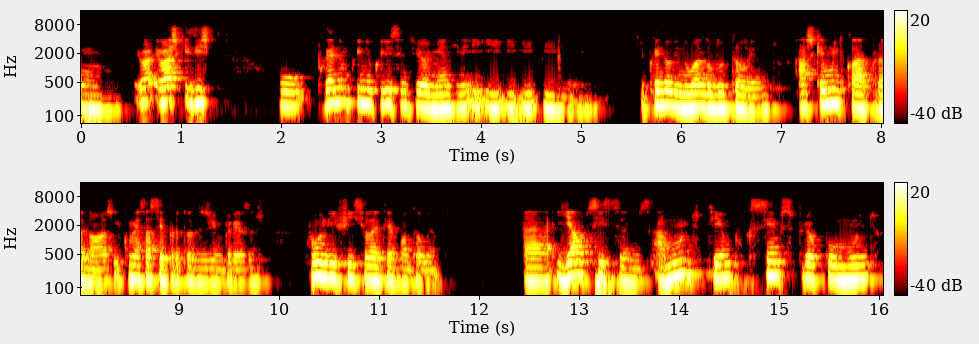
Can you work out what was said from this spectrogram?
Um, eu, eu, acho que existe, o, pegando um bocadinho o que disse anteriormente e, e, e, e, pegando ali no ângulo do talento, acho que é muito claro para nós, e começa a ser para todas as empresas, quão difícil é ter bom talento. Uh, e OutSystems, há muito tempo que sempre se preocupou muito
